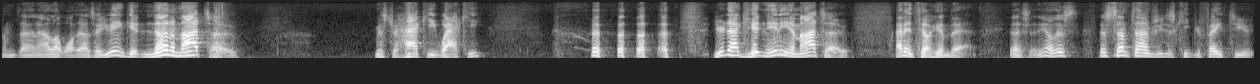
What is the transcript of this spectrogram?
I'm, and I walked down and said, you ain't getting none of my toe, Mr. Hacky Wacky. You're not getting any of my toe. I didn't tell him that. Listen, you know, there's, there's sometimes you just keep your faith to you,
